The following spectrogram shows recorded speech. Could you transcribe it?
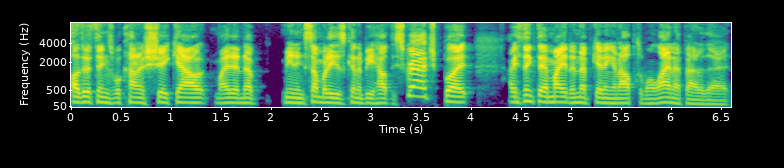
Other things will kind of shake out. Might end up meaning somebody is going to be healthy scratch, but I think they might end up getting an optimal lineup out of that.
